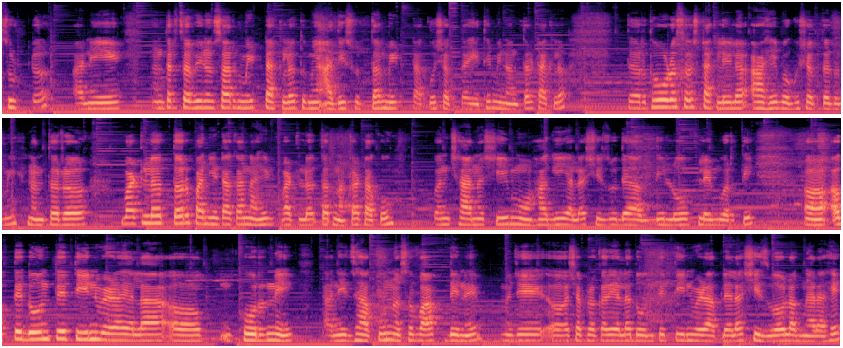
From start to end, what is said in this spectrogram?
सुटतं आणि नंतर चवीनुसार मीठ टाकलं. तुम्ही आधीसुद्धा मीठ टाकू शकता. इथे मी नंतर टाकलं. तर थोडंसंच टाकलेलं आहे बघू शकता तुम्ही. नंतर वाटलं तर पाणी टाका नाही वाटलं तर नका टाकू. पण छान अशी मोहागी याला शिजू द्या. अगदी लो फ्लेमवरती अगदी दोन ते तीन वेळा याला फोरणे खोरणे आणि झाकून असं वाफ देणे. म्हणजे अशा प्रकारे याला दोन ते तीन वेळा आपल्याला शिजवावं लागणार आहे.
